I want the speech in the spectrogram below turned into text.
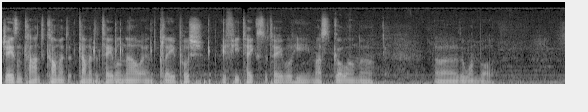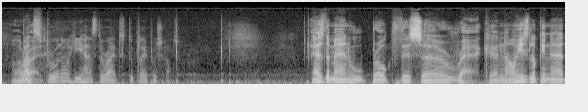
Jayson can't come at the, come at the table now and play push. If he takes the table, he must go on uh, uh, the one ball. All but right. Bruno, he has the right to play push out. As the man who broke this uh, rack, and now he's looking at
